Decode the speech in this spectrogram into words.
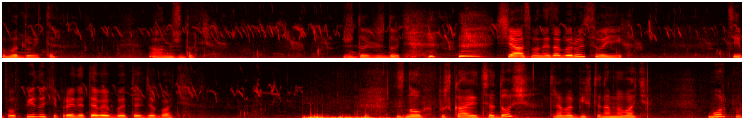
Годуйте. А вони ждуть. Ждуть, ждуть. Зараз вони заберуть своїх. Ціпок підуть і прийдете вибити дзьобать. Знов пускається дощ. Треба бігти намивати моркву.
